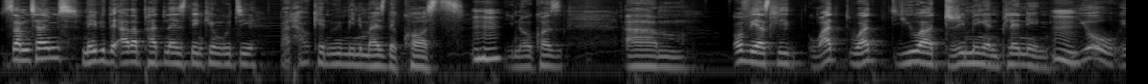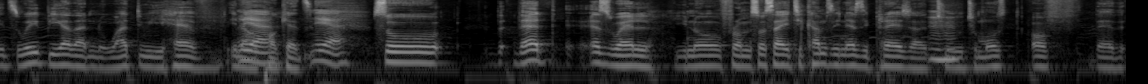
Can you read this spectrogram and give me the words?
sometimes maybe the other partner is thinking but how can we minimize the costs? Mm-hmm. you know because um obviously what what you are dreaming and planning yo it's way bigger than what we have in Mm. yeah, our pockets. Yeah, so th- that as well you know from society comes in as a pressure to mm-hmm. to most of the, the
